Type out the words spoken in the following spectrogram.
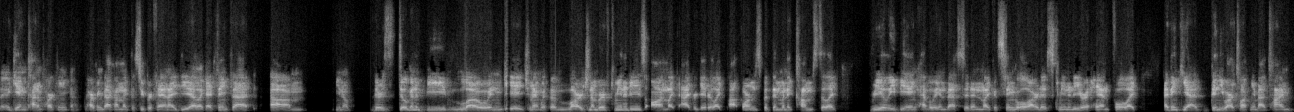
again, kind of harking harping back on like the super fan idea. Like I think that um, you know there's still going to be low engagement with a large number of communities on like aggregator like platforms but then when it comes to like really being heavily invested in like a single artist community or a handful like i think yeah then you are talking about time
